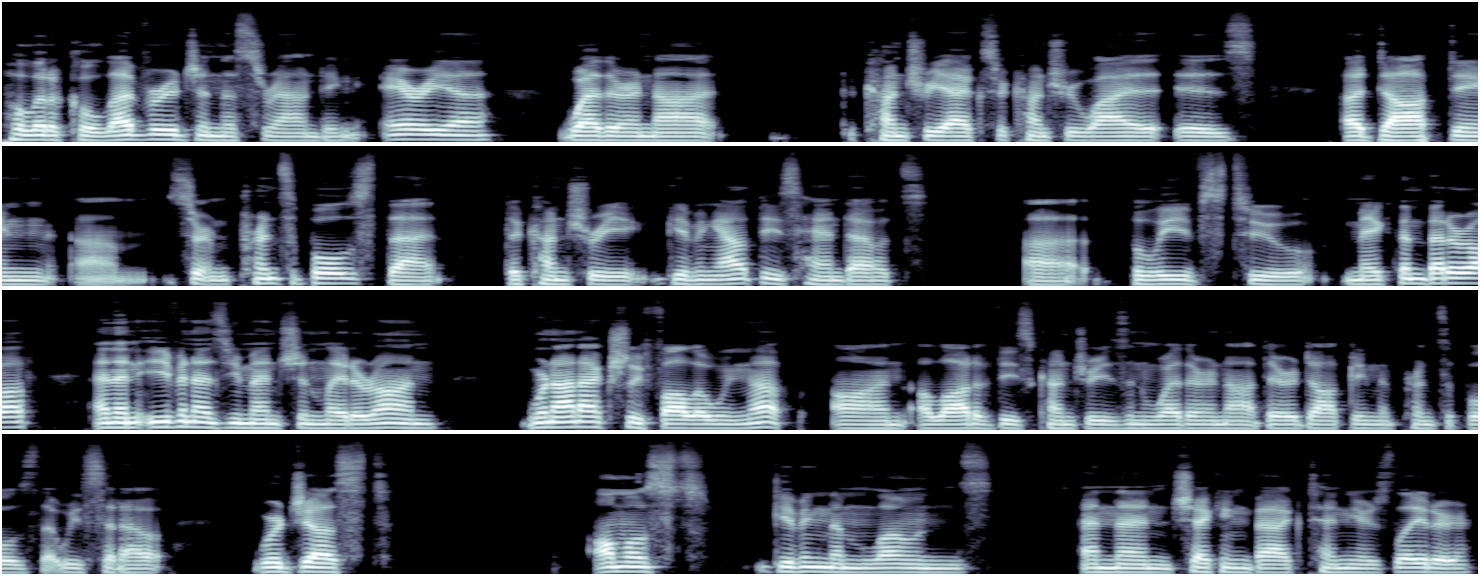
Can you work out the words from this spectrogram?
political leverage in the surrounding area, whether or not the country X or country Y is adopting um, certain principles that the country giving out these handouts uh, believes to make them better off. And then, even as you mentioned later on, we're not actually following up on a lot of these countries and whether or not they're adopting the principles that we set out. We're just almost giving them loans and then checking back 10 years later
